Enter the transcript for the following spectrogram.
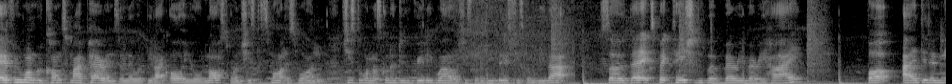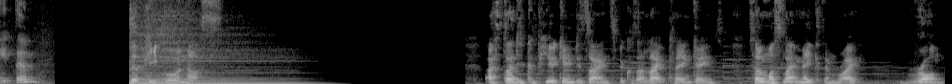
Everyone would come to my parents and they would be like, "Oh, your last one, she's the smartest one. She's the one that's gonna do really well. She's gonna be this, she's gonna be that." So their expectations were very, very high, but I didn't meet them The people and us. I studied computer game designs because I like playing games, so I must like make them, right? Wrong.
